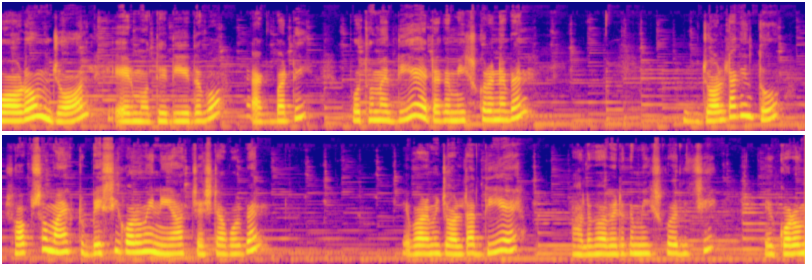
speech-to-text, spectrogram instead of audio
গরম জল এর মধ্যে দিয়ে দেব এক বাটি। প্রথমে দিয়ে এটাকে মিক্স করে নেবেন। জলটা কিন্তু সব সময় একটু বেশি গরমে নেওয়ার চেষ্টা করবেন। এবার আমি জলটা দিয়ে ভালোভাবে এটাকে মিক্স করে দিচ্ছি। এই গরম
